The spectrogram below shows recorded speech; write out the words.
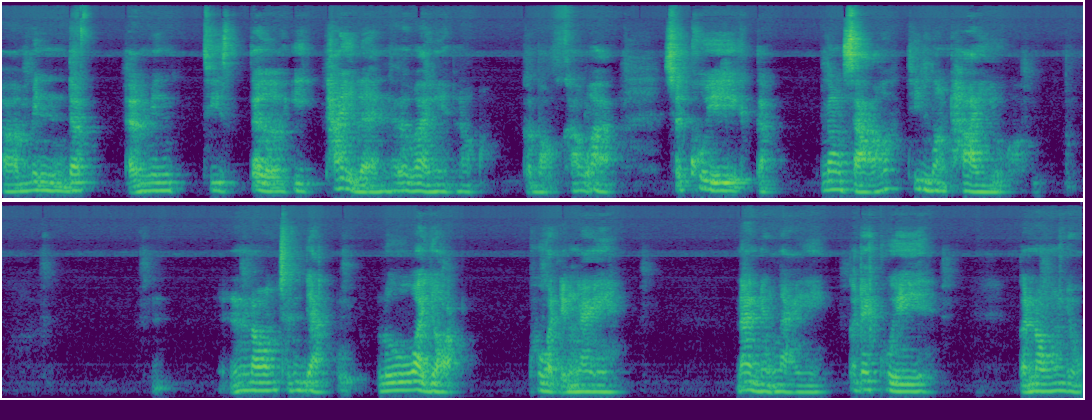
อ่ามินดัตมินทีสเตอร์อีไทยแลนด์อะไรว่าเงี้ยเนาะก็บอกเขาว่าฉันคุยกับน้องสาวที่เมืองไทยอยู่น้องฉันอยากรู้ว่าหยอดขวดยังไง นั่นยังไง ก็ได้คุยกับน้องอยู่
